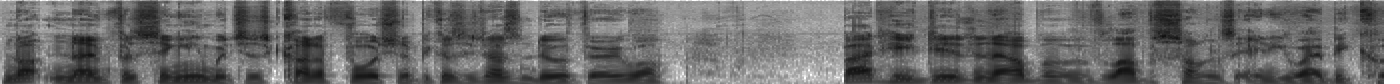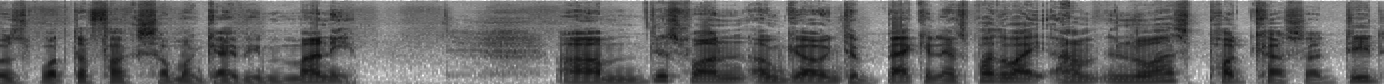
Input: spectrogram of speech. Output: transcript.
not known for singing, which is kind of fortunate because he doesn't do it very well. But he did an album of love songs anyway because what the fuck, someone gave him money. Um, this one I'm going to back announce. By the way, um, in the last podcast, I did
